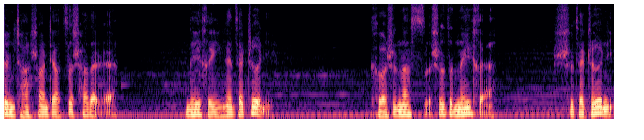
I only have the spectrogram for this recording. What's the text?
正常上吊自杀的人，勒痕应该在这里，可是那死尸的勒痕是在这里。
